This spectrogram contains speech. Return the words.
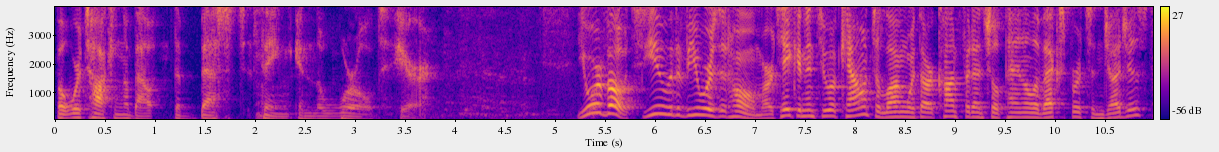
but we're talking about the best thing in the world here. Your votes, you, the viewers at home, are taken into account along with our confidential panel of experts and judges,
